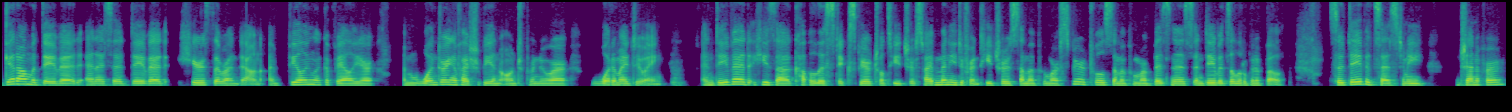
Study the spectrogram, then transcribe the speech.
get on with David. And I said, David, here's the rundown. I'm feeling like a failure. I'm wondering if I should be an entrepreneur. What am I doing? And David, he's a Kabbalistic spiritual teacher. So I have many different teachers, some of whom are spiritual, some of whom are business, and David's a little bit of both. So David says to me, Jennifer,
